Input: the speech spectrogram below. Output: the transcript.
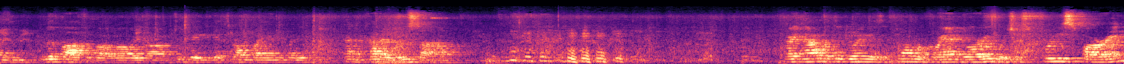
and lip off about, well, you know, I'm too big to get thrown by anybody, kind of cut her loose on them. Right now, what they're doing is a form of randori, which is free sparring.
